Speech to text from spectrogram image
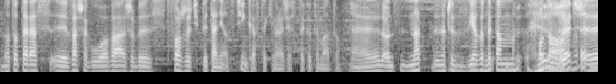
no to teraz y, wasza głowa, żeby stworzyć pytanie odcinka w takim razie z tego tematu. E, on z- na, znaczy, z- ja zapytam o tą No. rzecz, e,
